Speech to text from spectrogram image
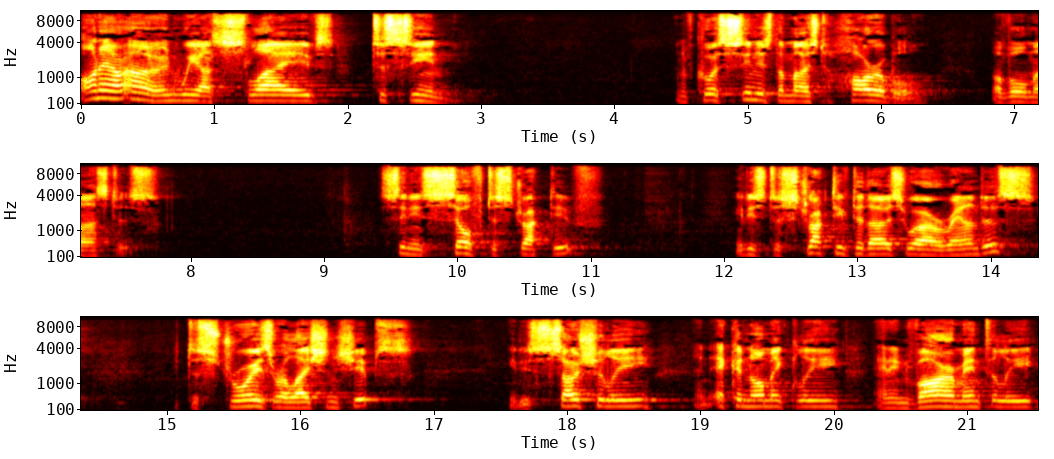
On our own, we are slaves to sin. And of course, sin is the most horrible of all masters. Sin is self destructive. It is destructive to those who are around us. It destroys relationships. It is socially and economically and environmentally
